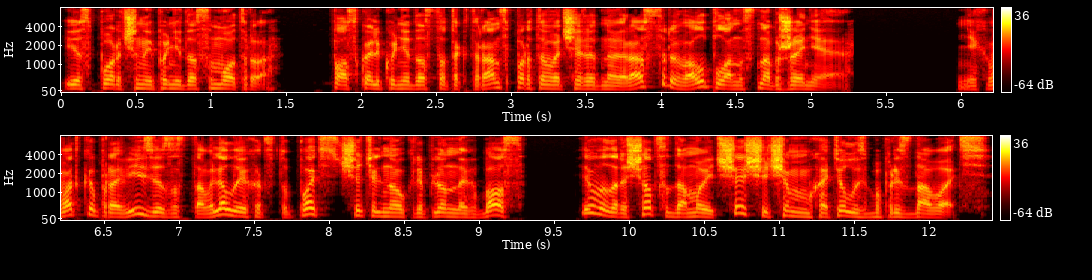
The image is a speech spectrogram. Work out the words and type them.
испорченной по недосмотру, поскольку недостаток транспорта в очередной раз срывал план снабжения. Нехватка провизии заставляла их отступать с тщательно укрепленных баз и возвращаться домой чаще, чем им хотелось бы признавать.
